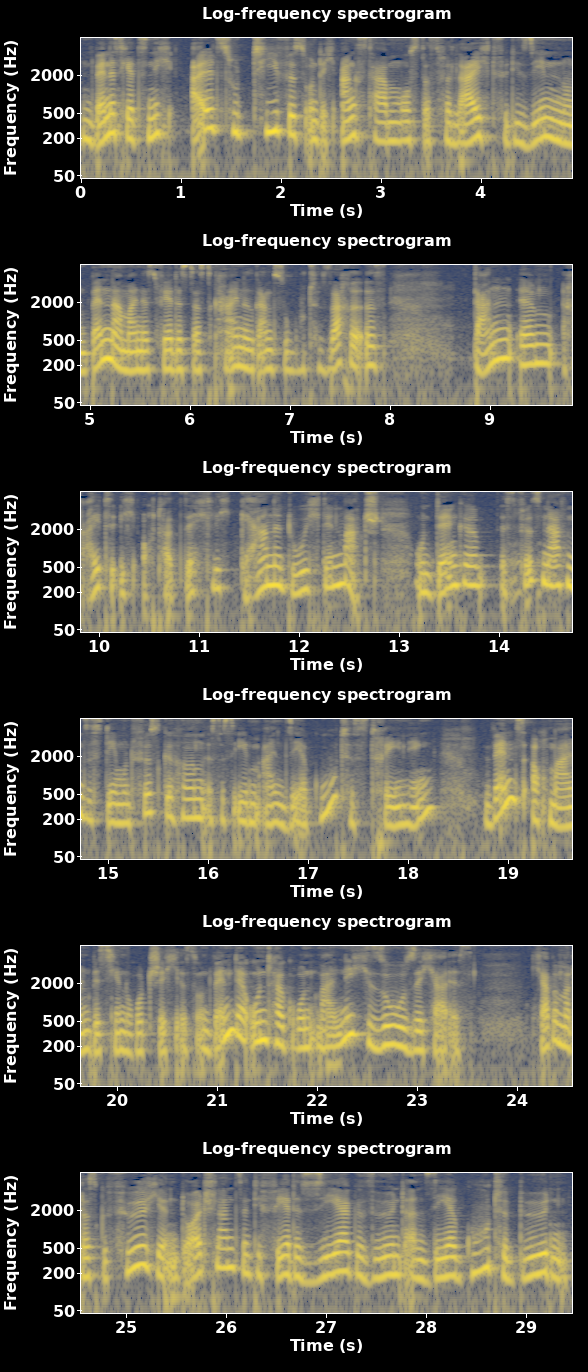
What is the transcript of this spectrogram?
Und wenn es jetzt nicht allzu tief ist und ich Angst haben muss, dass vielleicht für die Sehnen und Bänder meines Pferdes das keine ganz so gute Sache ist, dann ähm, reite ich auch tatsächlich gerne durch den Matsch und denke, es fürs Nervensystem und fürs Gehirn ist es eben ein sehr gutes Training, wenn es auch mal ein bisschen rutschig ist und wenn der Untergrund mal nicht so sicher ist. Ich habe immer das Gefühl, hier in Deutschland sind die Pferde sehr gewöhnt an sehr gute Böden.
